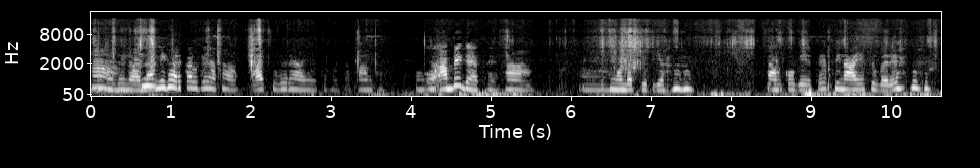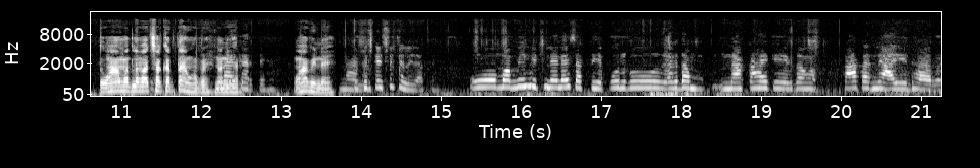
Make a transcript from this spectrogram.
हाँ। नानी घर कल गया था। आज आए कहा था शाम को। ओ आप भी गए थे? हाँ। हम्म, मोदर चुटिया शाम को गए थे फिर आए सवेरे। तो वहाँ मतलब अच्छा करता है वहाँ पे नानी घर? करते हैं। वहाँ भी नहीं? ना तो फिर कैसे चले जाते हैं? वो मम्मी हिटने नहीं सकती है। पुल एकदम ना कहे कि एकदम का करने आई इधर?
